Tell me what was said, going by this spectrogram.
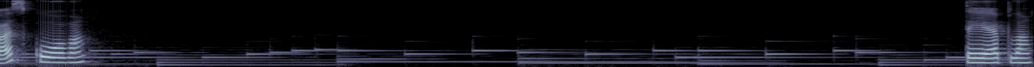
Казкова. Тепла.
